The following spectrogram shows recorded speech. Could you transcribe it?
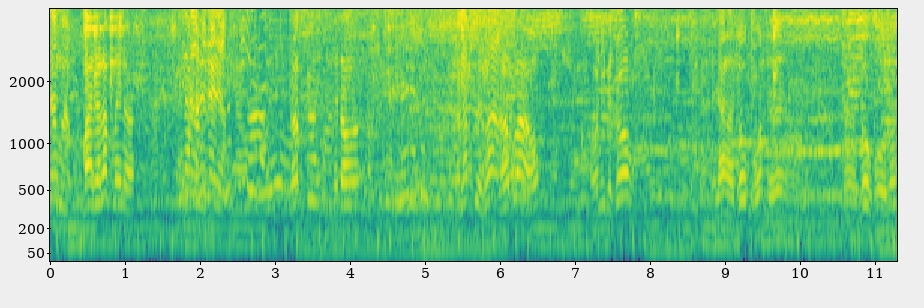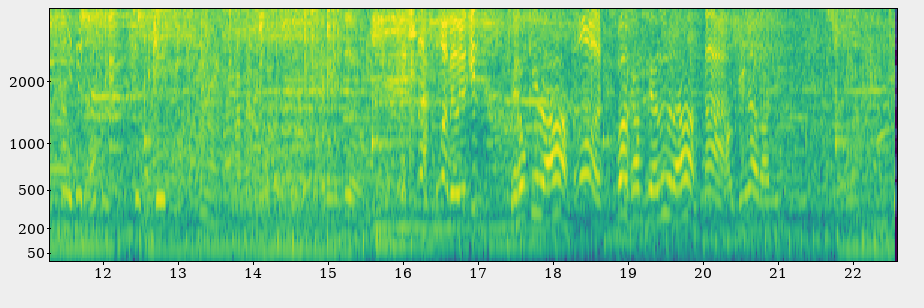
năm à? Ba ra lắp mấy nè năm cái này nè. Lắp chứ cái to. Lắp rồi quá. Lắp quá không? Con đi về trong ra là chốt con nữa. Ra là chốt vô luôn. Ủa biểu vô kín. Biểu kín là? Qua khám xe lưu là? Hậu chí là bao nhiêu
